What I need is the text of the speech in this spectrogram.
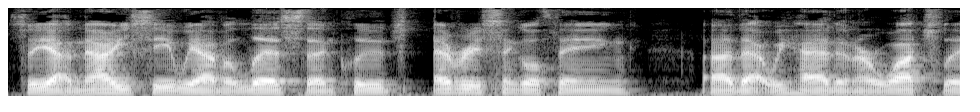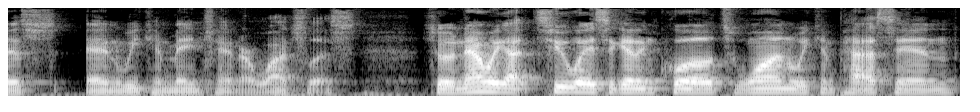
So yeah, now you see we have a list that includes every single thing uh, that we had in our watch list, and we can maintain our watch list. So now we got two ways of getting quotes. One, we can pass in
